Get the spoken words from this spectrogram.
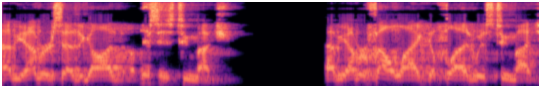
Have you ever said to God, This is too much? Have you ever felt like the flood was too much?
